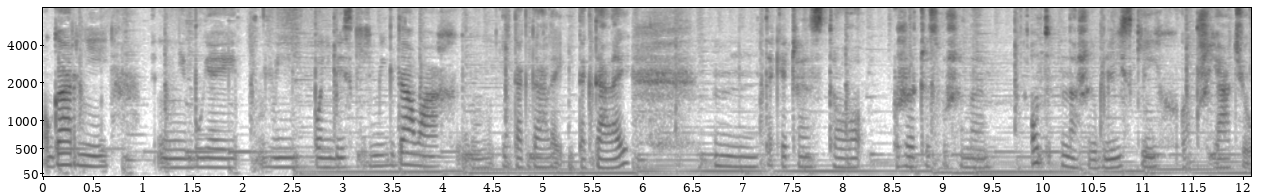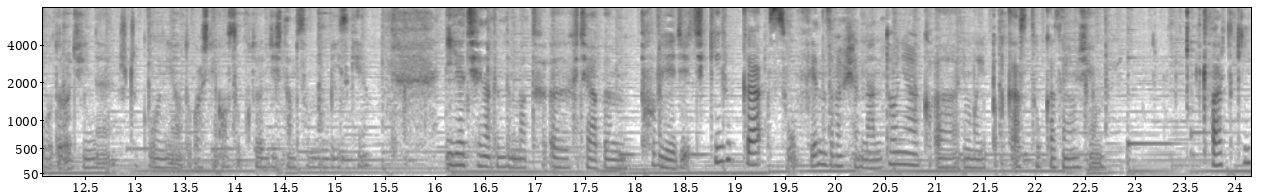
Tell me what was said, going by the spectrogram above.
ogarnij, nie bujaj po niebieskich migdałach i tak dalej, i tak dalej. Mm, takie często rzeczy słyszymy od naszych bliskich, od przyjaciół, od rodziny, szczególnie od właśnie osób, które gdzieś tam są nam bliskie. I ja dzisiaj na ten temat e, chciałabym powiedzieć kilka słów. Ja nazywam się Antoniak e, i moje podcasty ukazują się czwartki.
